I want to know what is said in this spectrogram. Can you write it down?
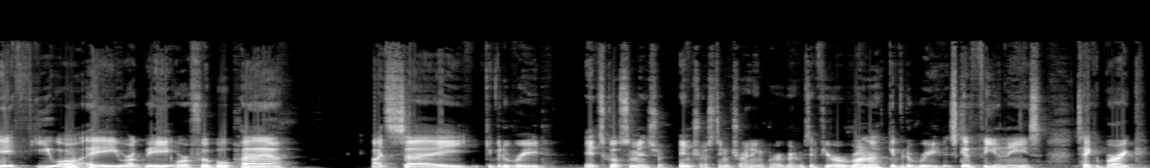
if you are a rugby or a football player, I'd say give it a read. It's got some inter- interesting training programs. If you're a runner, give it a read. It's good for your knees. Take a break,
